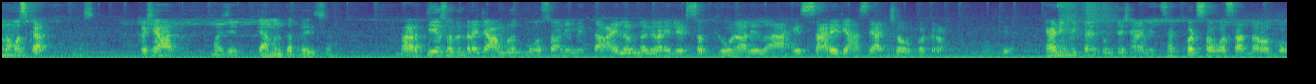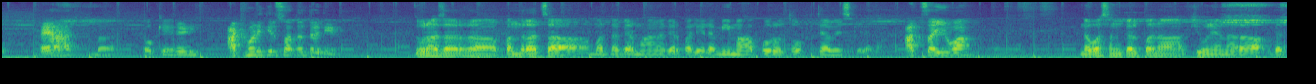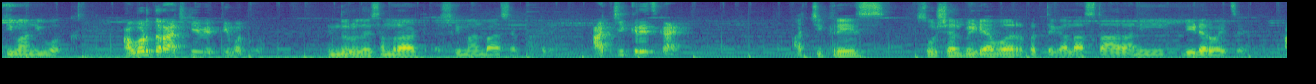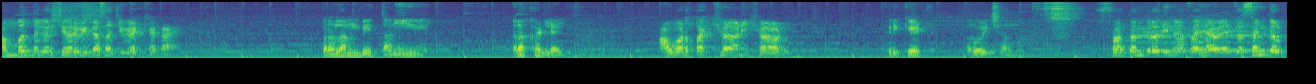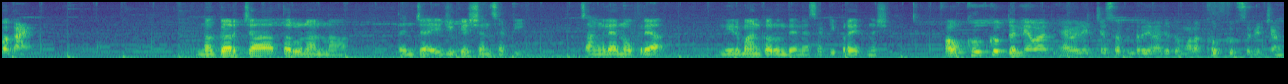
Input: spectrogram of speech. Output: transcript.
नमस्कार. कशा आहात? मजेत. काय म्हणता प्रदीप सर भारतीय स्वातंत्र्याच्या अमृत महोत्सवानिमित्त आय लव्ह नगर आणि लेट्सअप घेऊन आलेला आहे सारे जहासे आजचा उपक्रम. ओके. ह्या निमित्ताने तुमच्याशी आम्ही झटपट संवाद साधणार आहोत भाऊ. तयार आहात? बर. ओके रेडी आठवणीतील स्वातंत्र्य दिन. दोन हजार पंधराचा अहमदनगर महानगरपालिकेला मी महापौर होतो त्यावेळेस केलेला. आजचा युवा? नवसंकल्पना घेऊन येणारा गतिमान युवक. आवडतं राजकीय व्यक्तिमत्व. हिंदू हृदय सम्राट श्रीमान बाळासाहेब ठाकरे. आजची क्रेज काय? आजची क्रेज सोशल मीडियावर प्रत्येकाला स्टार आणि लीडर व्हायचं आहे अहमदनगर शहर विकासाची व्याख्या काय? प्रलंबित आणि रखडलेली. आवडता खेळ आणि खेळाडू? क्रिकेट रोहित शर्मा. स्वातंत्र्य दिनाचा ह्या वेळेचा संकल्प काय? नगरच्या तरुणांना त्यांच्या एज्युकेशनसाठी चांगल्या नोकऱ्या निर्माण करून देण्यासाठी प्रयत्नशील. भाऊ खूप खूप धन्यवाद. ह्या वेळेच्या स्वातंत्र्य दिनाच्या तुम्हाला खूप खूप शुभेच्छा.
